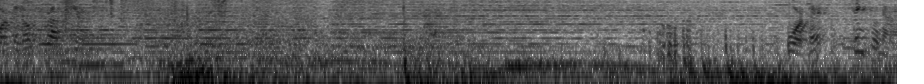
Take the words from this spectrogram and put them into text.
orbital thrusters. Orbit synchronized.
